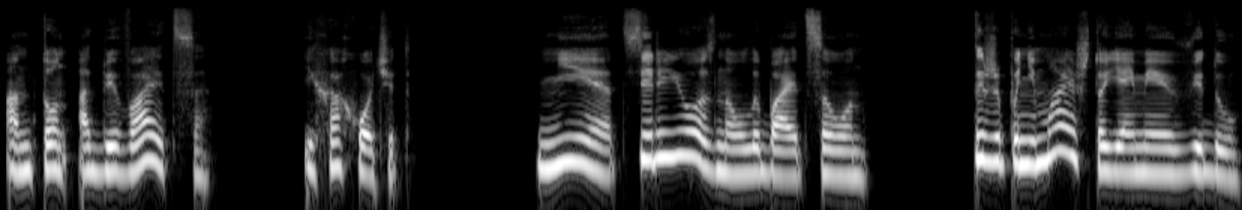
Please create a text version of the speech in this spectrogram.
Антон отбивается и хохочет. «Нет, серьезно», — улыбается он. «Ты же понимаешь, что я имею в виду?»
